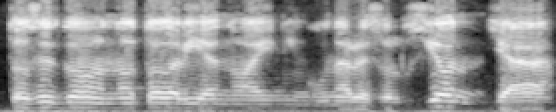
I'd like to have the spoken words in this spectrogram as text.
entonces, no, no, todavía no hay ninguna resolución. Ya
